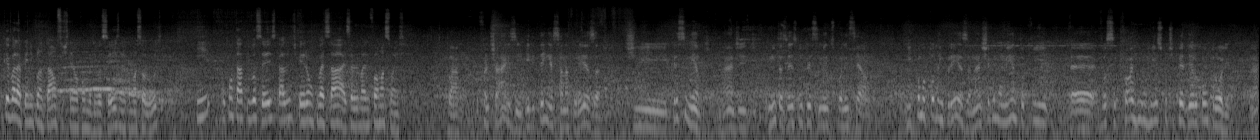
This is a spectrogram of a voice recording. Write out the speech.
por que vale a pena implantar um sistema como o de vocês, né, como a Soluto, e o contato de vocês caso queiram conversar e saber mais informações. Claro. O franchising ele tem essa natureza de crescimento, né, de, de muitas vezes um crescimento exponencial. E como toda empresa, né, chega um momento que é, você corre um risco de perder o controle. Né?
